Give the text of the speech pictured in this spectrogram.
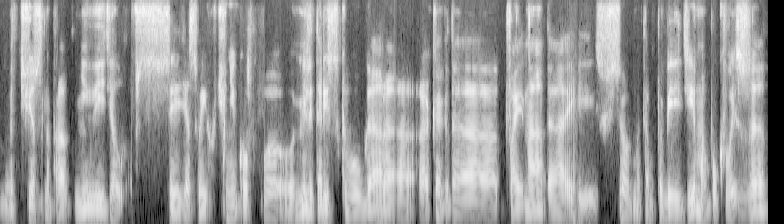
вот честно, правда, не видел среди своих учеников э, милитаристского угара, э, когда война, да, и все, мы там победим, а буквы Z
